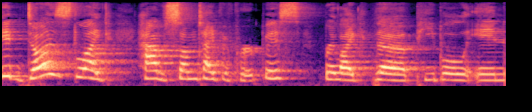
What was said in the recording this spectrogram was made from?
it does like have some type of purpose for like the people in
